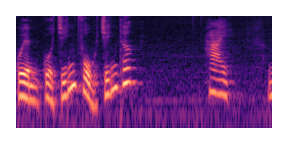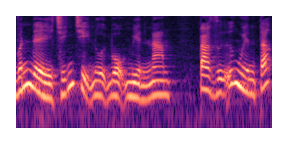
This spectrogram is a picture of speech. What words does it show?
quyền của chính phủ chính thức. 2. Vấn đề chính trị nội bộ miền Nam ta giữ nguyên tắc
